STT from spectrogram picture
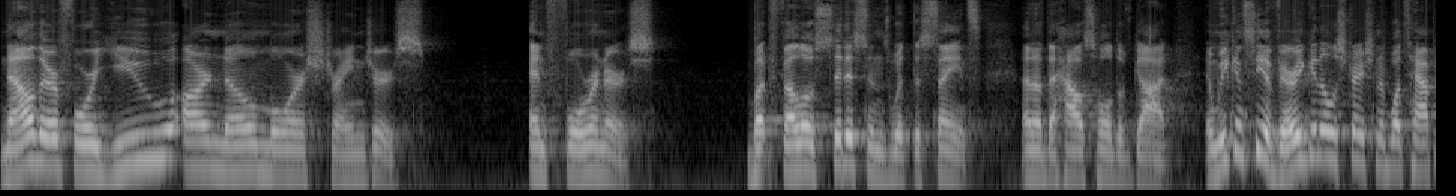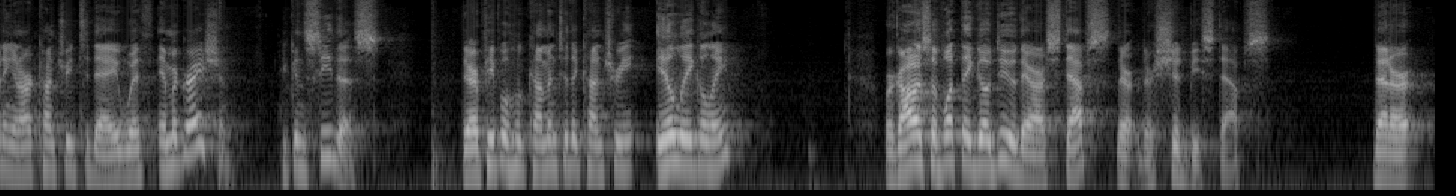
now, therefore, you are no more strangers and foreigners, but fellow citizens with the saints and of the household of God. And we can see a very good illustration of what's happening in our country today with immigration. You can see this. There are people who come into the country illegally. Regardless of what they go do, there are steps, there, there should be steps, that are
